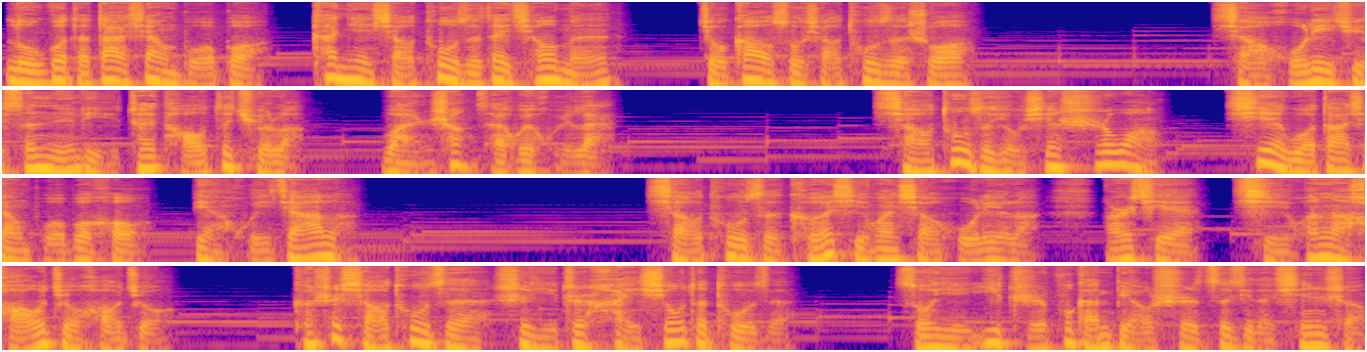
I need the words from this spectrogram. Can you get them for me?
路过的大象伯伯看见小兔子在敲门，就告诉小兔子说：“小狐狸去森林里摘桃子去了，晚上才会回来。”小兔子有些失望，谢过大象伯伯后便回家了。小兔子可喜欢小狐狸了，而且喜欢了好久好久。可是小兔子是一只害羞的兔子。所以一直不敢表示自己的心声，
